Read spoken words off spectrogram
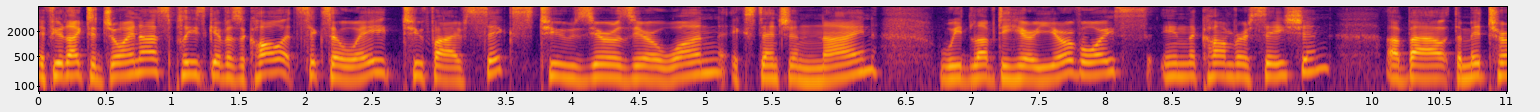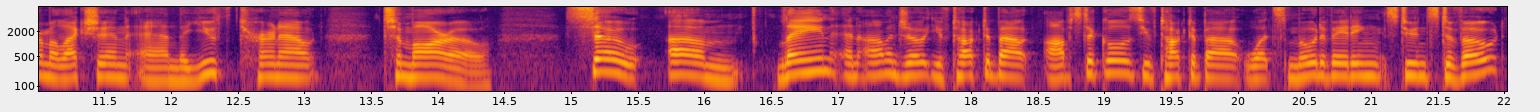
If you'd like to join us, please give us a call at 608 256 2001, extension 9. We'd love to hear your voice in the conversation about the midterm election and the youth turnout tomorrow. So, um, Laine and Amanjot, you've talked about obstacles. You've talked about what's motivating students to vote.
